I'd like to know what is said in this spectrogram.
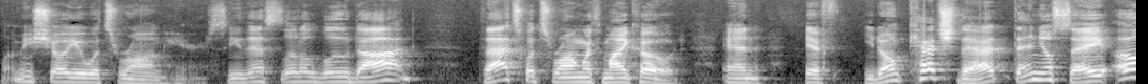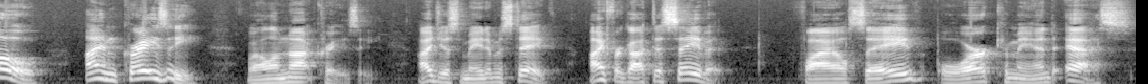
Let me show you what's wrong here. See this little blue dot? That's what's wrong with my code. And if you don't catch that, then you'll say, oh, I'm crazy. Well, I'm not crazy. I just made a mistake. I forgot to save it. File save or Command S.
